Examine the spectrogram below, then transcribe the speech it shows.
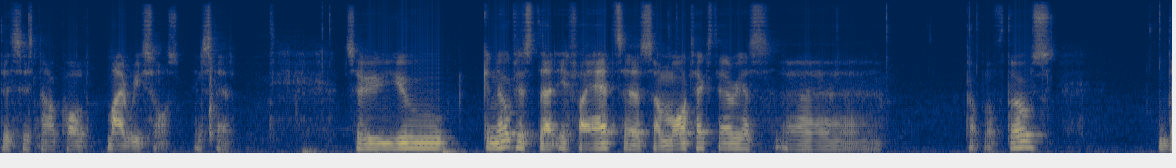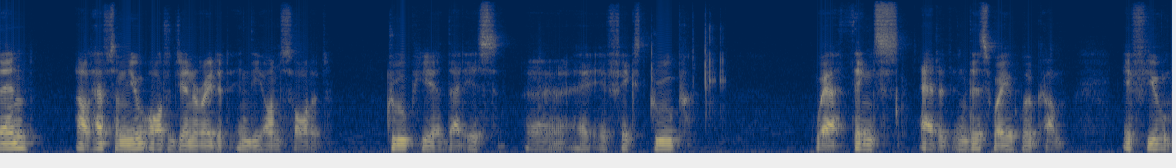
this is now called my resource instead. So you can notice that if I add uh, some more text areas, a uh, couple of those, then I'll have some new auto-generated in the unsorted group here that is uh, a, a fixed group where things added in this way will come. If you,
